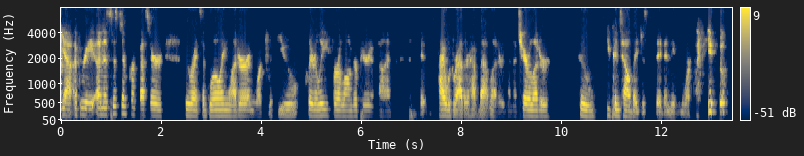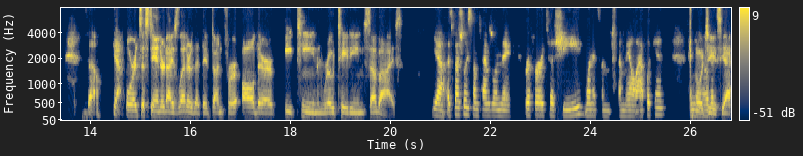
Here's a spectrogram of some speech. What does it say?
Yeah, agree. An assistant professor who writes a glowing letter and worked with you clearly for a longer period of time. It, I would rather have that letter than a chair letter who you can tell they just they didn't even work with you. so yeah, or it's a standardized letter that they've done for all their 18 rotating sub Is. Yeah, especially sometimes when they refer to she when it's a, a male applicant. And oh, geez, yeah.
